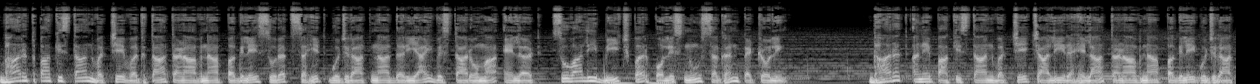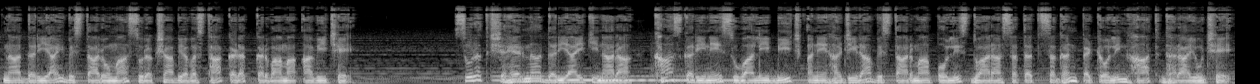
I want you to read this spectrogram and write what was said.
ભારત પાકિસ્તાન વચ્ચે વધતા તણાવના પગલે સુરત સહિત ગુજરાતના દરિયાઈ વિસ્તારોમાં એલર્ટ, સુવાલી બીચ પર પોલીસનું સઘન પેટ્રોલિંગ. ભારત અને પાકિસ્તાન વચ્ચે ચાલી રહેલા તણાવના પગલે ગુજરાતના દરિયાઈ વિસ્તારોમાં સુરક્ષા વ્યવસ્થા કડક કરવામાં આવી છે. સુરત શહેરના દરિયાઈ કિનારા, ખાસ કરીને સુવાલી બીચ અને હજીરા વિસ્તારમાં પોલીસ દ્વારા સતત સઘન પેટ્રોલિંગ હાથ ધરાયું છે.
